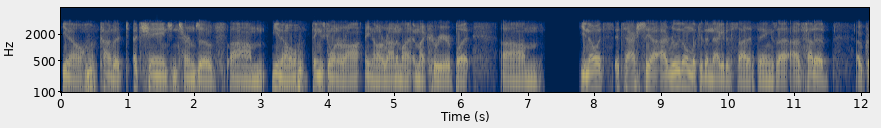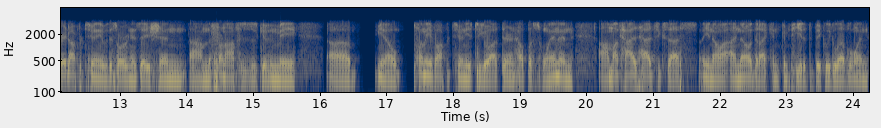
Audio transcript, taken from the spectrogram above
you know, kind of a, a change in terms of um, you know things going around, you know, around in my in my career. But um, you know, it's it's actually I I really don't look at the negative side of things. I, I've had a a great opportunity with this organization. Um, the front office has given me, uh, you know, plenty of opportunities to go out there and help us win. And um, I've had had success. You know, I know that I can compete at the big league level and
